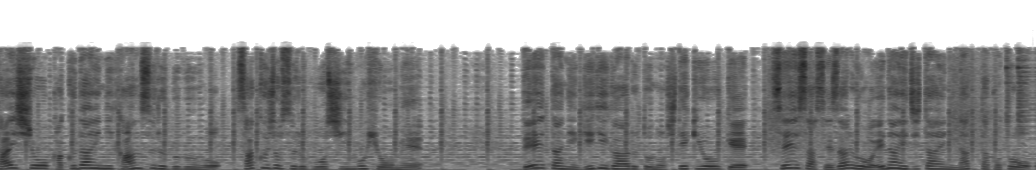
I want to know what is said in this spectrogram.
対象拡大に関する部分を削除する方針を表明。データに疑義があるとの指摘を受け精査せざるを得ない事態になったことを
